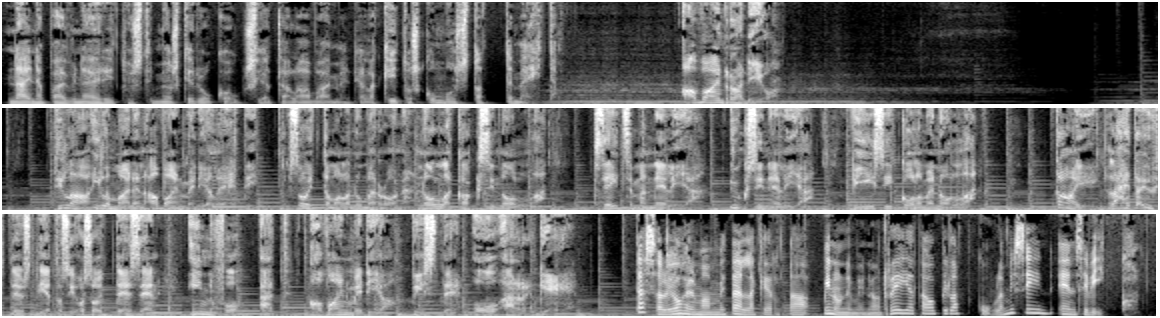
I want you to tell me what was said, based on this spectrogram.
näinä päivinä erityisesti myöskin rukouksia täällä avainmedialla. Kiitos, kun muistatte meitä. Avainradio. Tilaa ilmainen avainmedialehti soittamalla numeroon 020 74 14 tai lähetä yhteystietosi osoitteeseen info at avainmedia.org. Tässä oli ohjelmamme tällä kertaa. Minun nimeni on Reija Taupila. Kuulemisiin ensi viikkoon.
